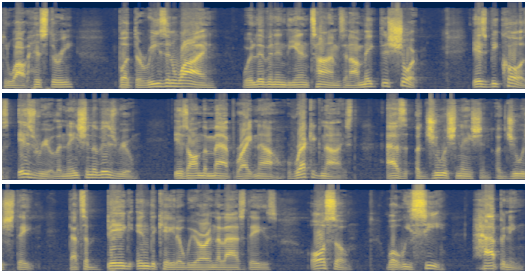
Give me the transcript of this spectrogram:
throughout history, but the reason why we're living in the end times, and I'll make this short, is because Israel, the nation of Israel, is on the map right now, recognized as a Jewish nation, a Jewish state. That's a big indicator we are in the last days. Also, what we see happening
